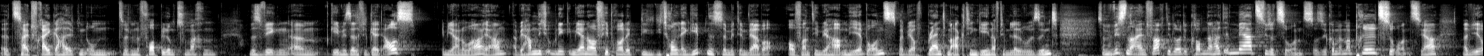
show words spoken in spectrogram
äh, Zeit freigehalten, um eine Fortbildung zu machen. Und deswegen ähm, geben wir sehr, sehr viel Geld aus im Januar, ja. Aber wir haben nicht unbedingt im Januar, Februar die, die tollen Ergebnisse mit dem Werbeaufwand, den wir haben hier bei uns, weil wir auf Brandmarketing gehen, auf dem Level, wo wir sind. Sondern wir wissen einfach, die Leute kommen dann halt im März wieder zu uns. Also sie kommen im April zu uns, ja. Weil wir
